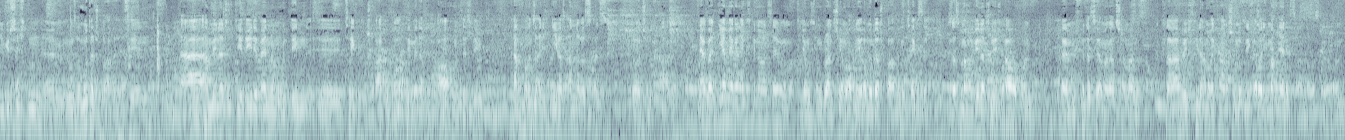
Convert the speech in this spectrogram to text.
die Geschichten ähm, in unserer Muttersprache erzählen. Da haben wir natürlich die Redewendung und den äh, täglichen Sprachgebrauch, den wir dafür brauchen und deswegen kam für uns eigentlich nie was anderes als Deutsch in Frage. Ja, aber die haben ja eigentlich genau dasselbe gemacht. Die Jungs von Grunge, die haben auch in ihrer Muttersprache getextet und das machen wir natürlich auch und ähm, ich finde das ja immer ganz charmant. Klar höre ich viel amerikanische Musik, aber die machen ja nichts anderes. Ne? Und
